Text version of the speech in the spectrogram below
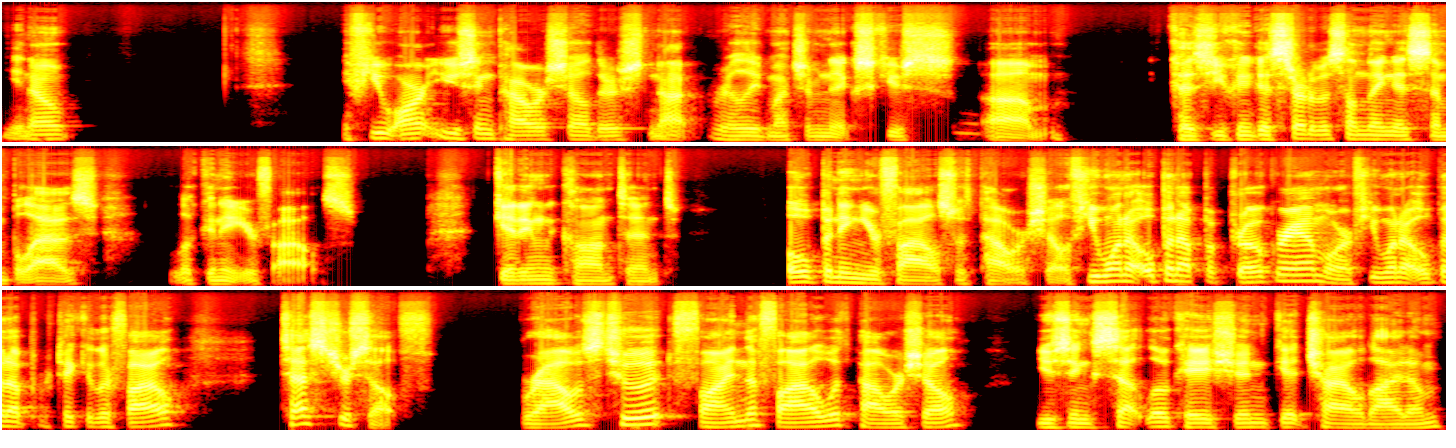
you know, if you aren't using PowerShell, there's not really much of an excuse because you can get started with something as simple as looking at your files, getting the content, opening your files with PowerShell. If you want to open up a program or if you want to open up a particular file, test yourself browse to it, find the file with PowerShell using set location, get child item,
